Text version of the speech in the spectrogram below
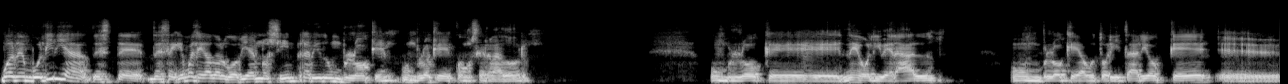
Bueno, en Bolivia, desde, desde que hemos llegado al gobierno, siempre ha habido un bloque, un bloque conservador, un bloque neoliberal, un bloque autoritario que, eh,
